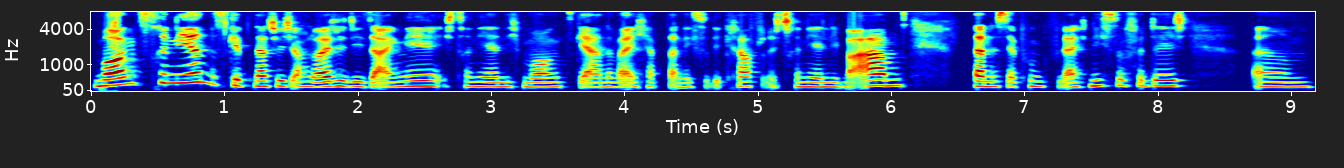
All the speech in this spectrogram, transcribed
morgens trainieren. Es gibt natürlich auch Leute, die sagen, nee, ich trainiere nicht morgens gerne, weil ich habe da nicht so die Kraft und ich trainiere lieber abends. Dann ist der Punkt vielleicht nicht so für dich. Ähm,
